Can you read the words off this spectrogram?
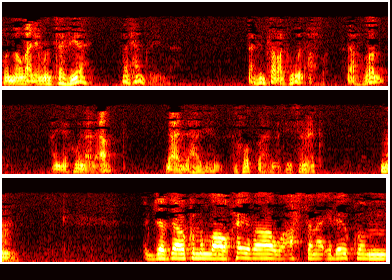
والموانع منتفية فالحمد لله. لكن تركه الأفضل. الأفضل أن يكون العقد بعد هذه الخطبة التي سمعته نعم. جزاكم الله خيرا وأحسن إليكم.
